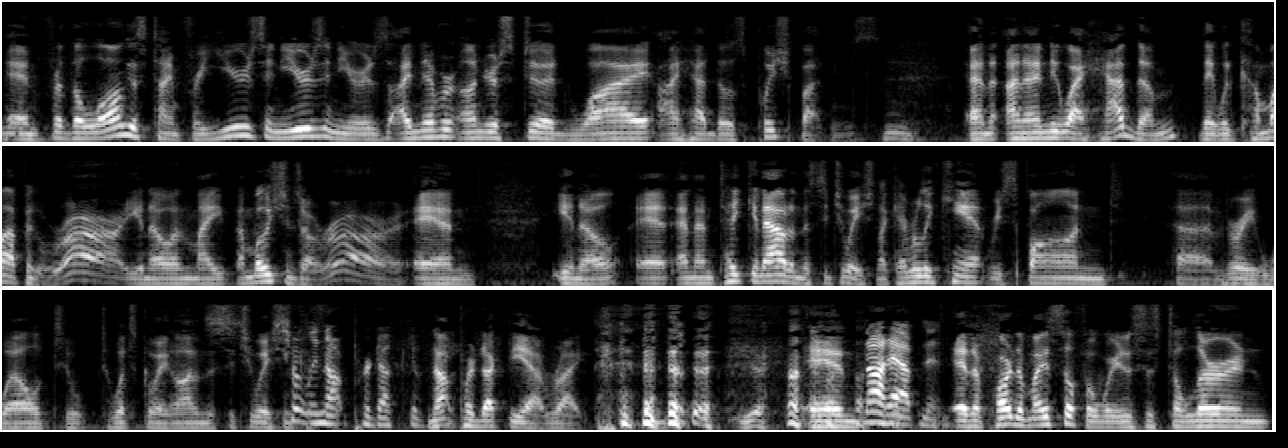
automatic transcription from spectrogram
Mm. And for the longest time, for years and years and years, I never understood why I had those push buttons. Hmm. And and I knew I had them. They would come up and go, roar, you know, and my emotions are roar, and you know, and, and I'm taken out in the situation. Like I really can't respond uh, very well to to what's going on in the situation. Certainly not productive. Not productive. Yeah, right. yeah. And Not happening. And a part of my self awareness is to learn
